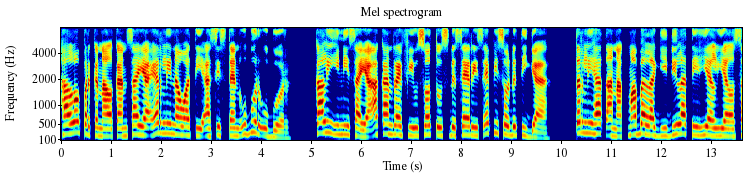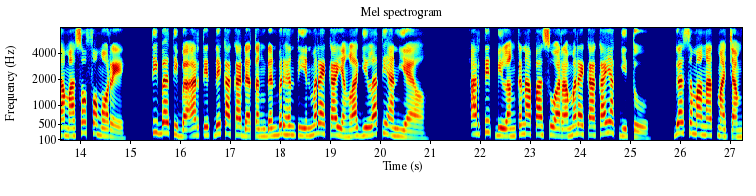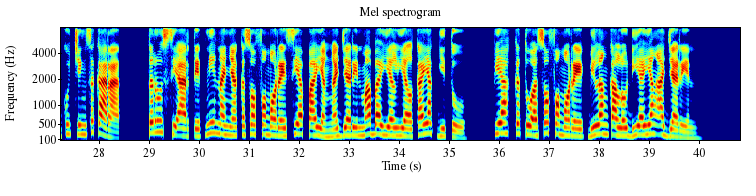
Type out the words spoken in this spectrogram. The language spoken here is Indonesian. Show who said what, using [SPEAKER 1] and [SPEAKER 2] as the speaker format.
[SPEAKER 1] Halo perkenalkan saya Erlinawati asisten ubur-ubur. Kali ini saya akan review Sotus The Series episode 3. Terlihat anak maba lagi dilatih yel-yel sama sophomore. Tiba-tiba Artit DKK datang dan berhentiin mereka yang lagi latihan yel. Artit bilang kenapa suara mereka kayak gitu. Gak semangat macam kucing sekarat. Terus si Artit nih nanya ke Sophomore siapa yang ngajarin maba yel-yel kayak gitu. Piah, ketua Sophomore, bilang kalau dia yang ajarin.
